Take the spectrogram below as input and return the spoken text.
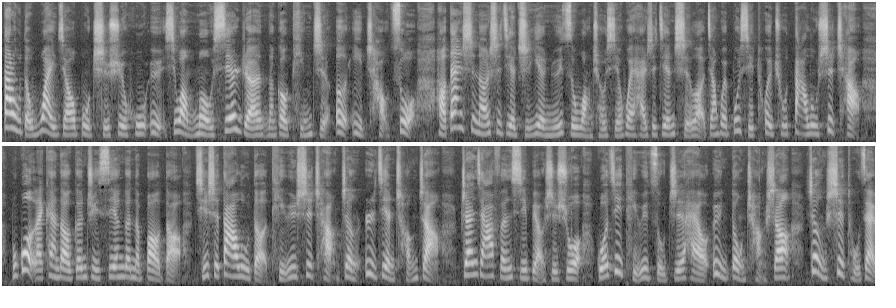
大陆的外交部持续呼吁，希望某些人能够停止恶意炒作。好，但是呢，世界职业女子网球协会还是坚持了，将会不惜退出大陆市场。不过来看到，根据 CNN 的报道，其实大陆的体育市场正日渐成长。专家分析表示说，国际体育组织还有运动厂商正试图在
